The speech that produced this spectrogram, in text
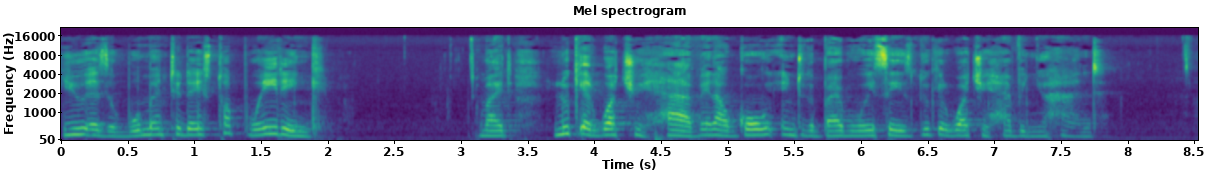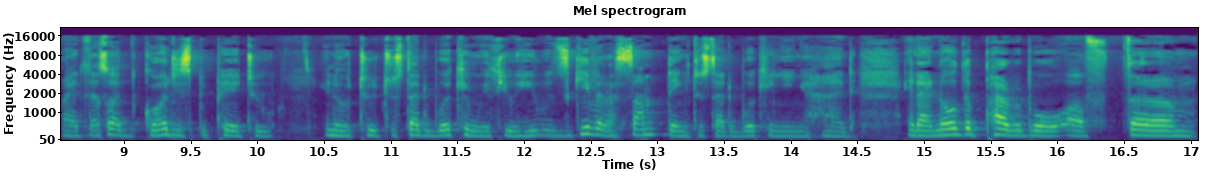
you as a woman today, stop waiting right? Look at what you have. And I'll go into the Bible where it says, look at what you have in your hand, right? That's what God is prepared to, you know, to, to start working with you. He was given us something to start working in your hand. And I know the parable of the, um,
